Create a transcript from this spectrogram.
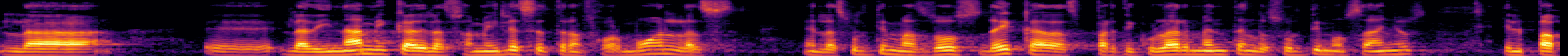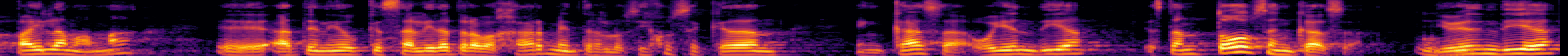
la eh, la dinámica de las familias se transformó en las, en las últimas dos décadas, particularmente en los últimos años. El papá y la mamá eh, ha tenido que salir a trabajar mientras los hijos se quedan en casa. Hoy en día están todos en casa y hoy en día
